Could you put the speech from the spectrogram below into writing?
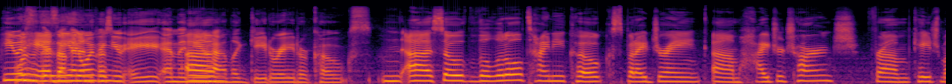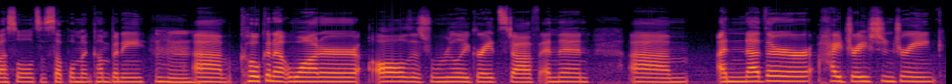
He would was, hand is that me the only thing you ate, and then you Um, had like Gatorade or Cokes? Uh, so the little tiny cokes, but I drank um, Hydra-Charge from Kaged Muscle. It's a supplement company. Mm-hmm. Um, coconut water, all this really great stuff, and then um, another hydration drink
